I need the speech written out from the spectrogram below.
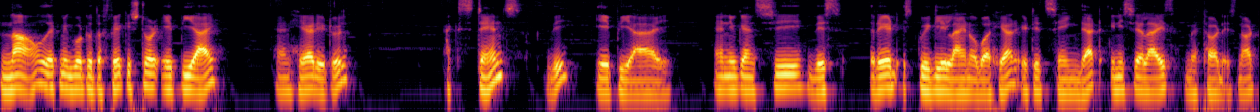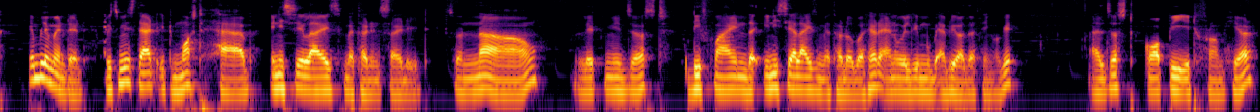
Now let me go to the fake store api and here it will extends the api and you can see this red squiggly line over here. It is saying that initialize method is not implemented which means that it must have initialize method inside it. So now let me just define the initialize method over here and we'll remove every other thing okay? I'll just copy it from here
